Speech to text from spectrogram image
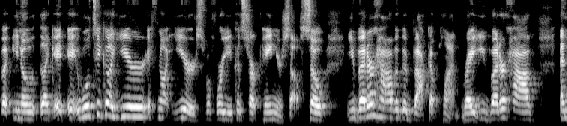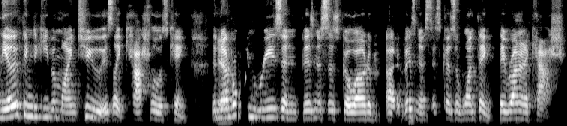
but you know, like it, it will take a year, if not years, before you could start paying yourself. So you better have a good backup plan, right? You better have, and the other thing to keep in mind too is like cash flow is king. The yeah. number one reason businesses go out of out of business is because of one thing: they run out of cash.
